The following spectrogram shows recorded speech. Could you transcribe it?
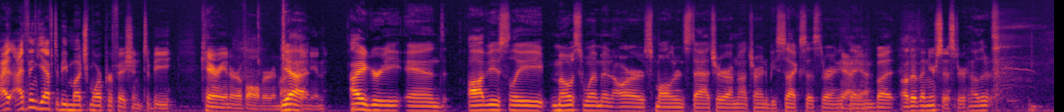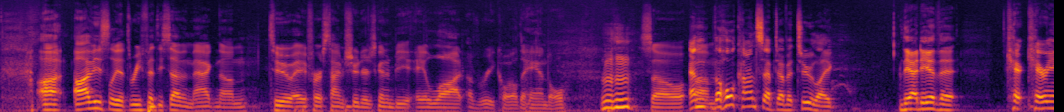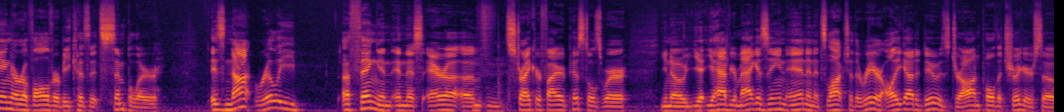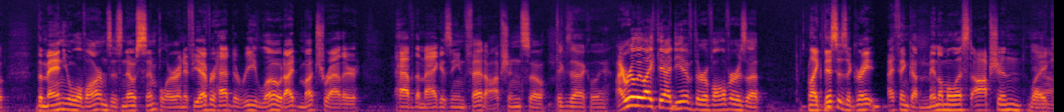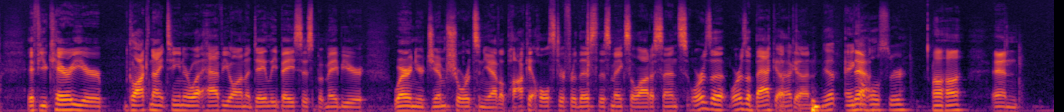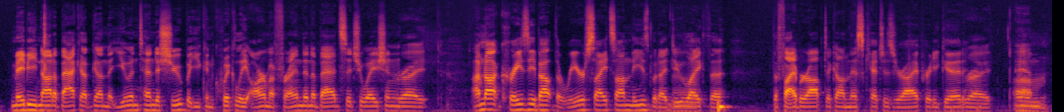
I, I think you have to be much more proficient to be carrying a revolver in my Yeah. opinion I agree, and obviously most women are smaller in stature. I'm not trying to be sexist or anything, yeah. but other than your sister other, uh, obviously a 357 Magnum to a first-time shooter is going to be a lot of recoil to handle. Mm-hmm. So And um, the whole concept of it too, like the idea that ca- carrying a revolver because it's simpler is not really a thing in, in this era of striker fired pistols where you know you, you have your magazine in and it's locked to the rear all you got to do is draw and pull the trigger so the manual of arms is no simpler and if you ever had to reload i'd much rather have the magazine fed option so exactly. I really like the idea of the revolver as a like this is a great I think a minimalist option. Like Yeah. if you carry your Glock 19 or what have you on a daily basis, but maybe you're wearing your gym shorts and you have a pocket holster for this, this makes a lot of sense. Or as a or as a backup Back- gun. Yep, ankle Yeah. holster. Uh huh. And maybe not a backup gun that you intend to shoot, but you can quickly arm a friend in a bad situation. Right. I'm not crazy about the rear sights on these, but I do No. like the the fiber optic on this catches your eye pretty good. Right. And Um,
